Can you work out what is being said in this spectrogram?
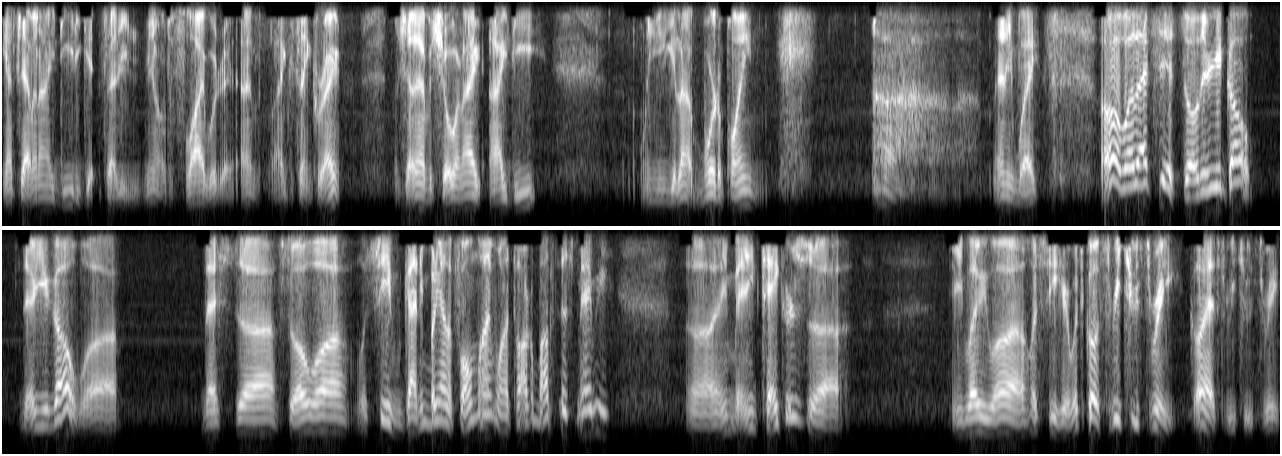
you have to have an ID to get said, you know, to fly with it. I, think, right? You have to show an ID when you get on board a plane? Uh, anyway, oh well, that's it. So there you go. There you go. Uh, that's uh, so. Uh, let's see. We got anybody on the phone line want to talk about this? Maybe. Uh, any, any takers? Uh, anybody? Uh, let's see here. Let's go three two three. Go ahead, three two three.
